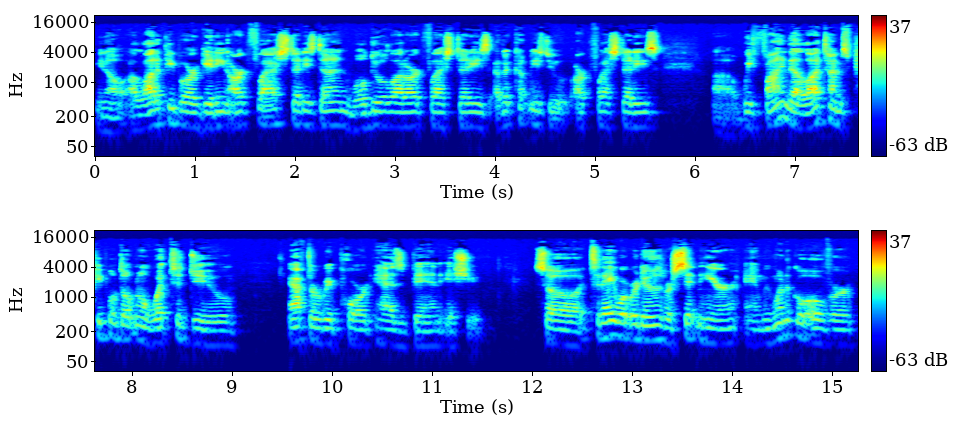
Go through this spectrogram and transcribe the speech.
you know, a lot of people are getting arc flash studies done. We'll do a lot of arc flash studies. Other companies do arc flash studies. Uh, we find that a lot of times people don't know what to do after a report has been issued. So today what we're doing is we're sitting here and we want to go over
